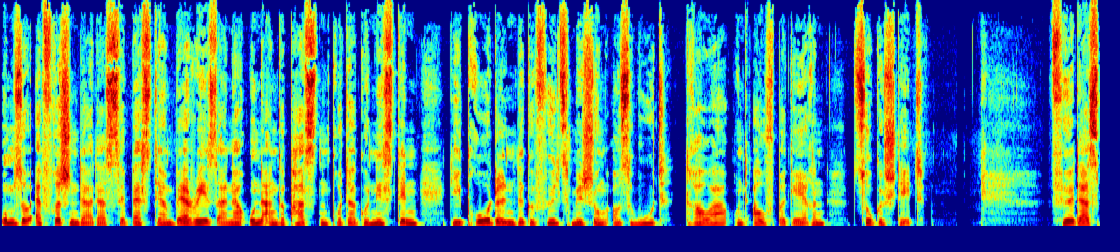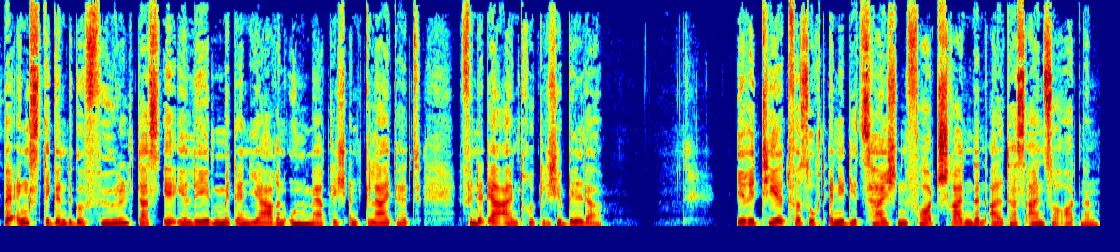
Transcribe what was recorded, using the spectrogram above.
Umso erfrischender, dass Sebastian Barry seiner unangepassten Protagonistin die brodelnde Gefühlsmischung aus Wut, Trauer und Aufbegehren zugesteht. Für das beängstigende Gefühl, das ihr ihr Leben mit den Jahren unmerklich entgleitet, findet er eindrückliche Bilder. Irritiert versucht Annie die Zeichen fortschreitenden Alters einzuordnen.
